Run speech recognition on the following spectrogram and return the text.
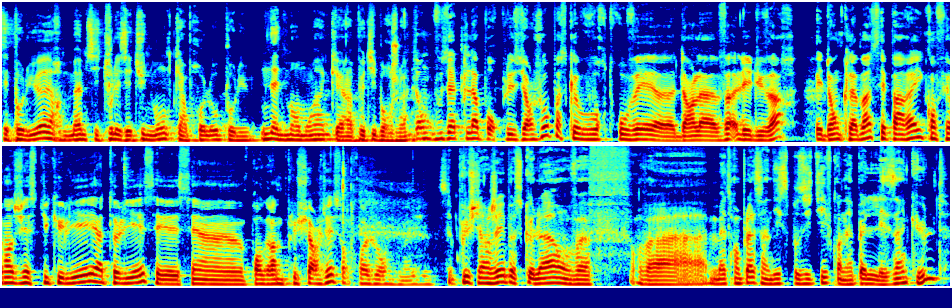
c'est pollueur, même si tous les études montrent qu'un prolo pollue nettement moins qu'un petit bourgeois. Donc vous êtes là pour plusieurs jours parce que vous vous retrouvez euh, dans la vallée du Var. Et donc là-bas, c'est pareil, conférence gesticulier, atelier, c'est un programme plus chargé sur trois jours, j'imagine. C'est plus chargé parce que là, on va, on va mettre en place un dispositif qu'on appelle les incultes,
